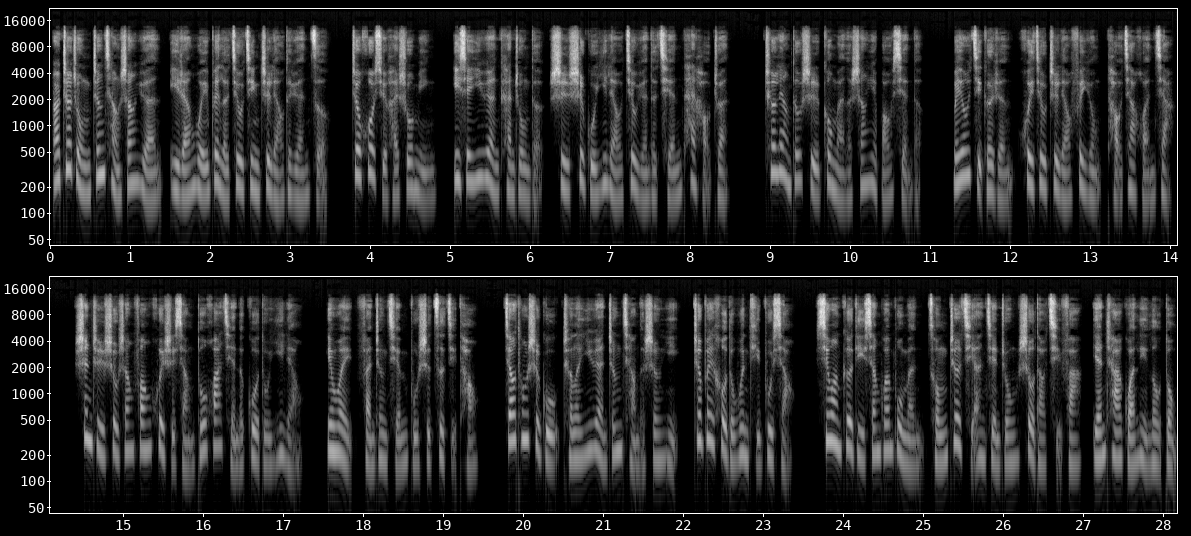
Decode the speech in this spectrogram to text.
而这种争抢伤员已然违背了就近治疗的原则。这或许还说明一些医院看中的是事故医疗救援的钱太好赚，车辆都是购买了商业保险的，没有几个人会就治疗费用讨价还价。甚至受伤方会是想多花钱的过度医疗，因为反正钱不是自己掏。交通事故成了医院争抢的生意，这背后的问题不小。希望各地相关部门从这起案件中受到启发，严查管理漏洞。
